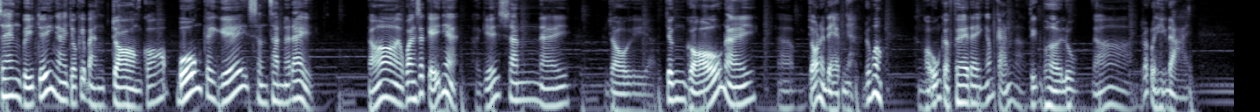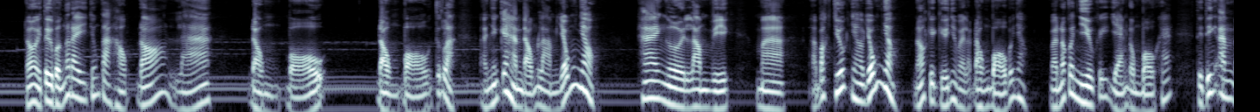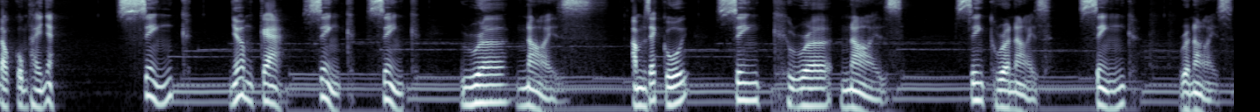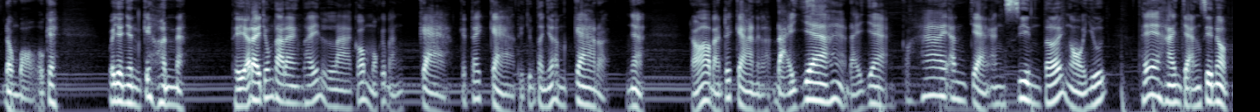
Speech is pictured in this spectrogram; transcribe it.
Sang vị trí ngay chỗ cái bàn tròn có bốn cái ghế xanh xanh ở đây. Đó quan sát kỹ nha. Ghế xanh này rồi à, chân gỗ này. À, chỗ này đẹp nha đúng không? Ngồi uống cà phê đây ngắm cảnh là tuyệt vời luôn. Đó rất là hiện đại. Rồi từ vựng ở đây chúng ta học đó là đồng bộ. Đồng bộ tức là à, những cái hành động làm giống nhau. Hai người làm việc mà à, bắt chước nhau giống nhau. Nó kiểu kiểu như vậy là đồng bộ với nhau mà nó có nhiều cái dạng đồng bộ khác. Thì tiếng Anh đọc cùng thầy nha. Sink nhớ âm k sink sink synchronize âm z cuối. Synchronize synchronize synchronize đồng bộ, ok. Bây giờ nhìn cái hình nè. Thì ở đây chúng ta đang thấy là có một cái bạn cà. Cái trái cà thì chúng ta nhớ âm k rồi, nha đó bạn trái cà này là đại gia ha đại gia. Có hai anh chàng ăn xin tới ngồi dưới. Thế hai anh chàng ăn xin không?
